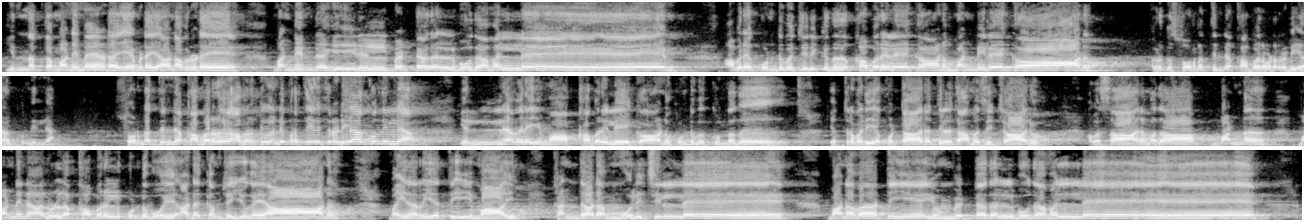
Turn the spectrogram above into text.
ഇന്നത്തെ മണിമേട എവിടെയാണ് അവരുടെ? മണ്ണിന്റെ കീഴിൽ പെട്ടതത്ഭുതമല്ലേ? അവരെ കൊണ്ടുവച്ചിരിക്കുന്നത് കബറിലേക്കാണ് മണ്ണിലേക്കാണ്. അവർക്ക് സ്വർണത്തിന്റെ കബർ അവിടെ റെഡിയാക്കുന്നില്ല. സ്വർണത്തിന്റെ ഖബർ അവർക്ക് വേണ്ടി പ്രത്യേകിച്ച് റെഡിയാക്കുന്നില്ല. എല്ലാവരെയും ആ ഖബറിലേക്കാണ് കൊണ്ടുവെക്കുന്നത്. എത്ര വലിയ കൊട്ടാരത്തിൽ താമസിച്ചാലും അവസാനം അതാ മണ്ണ് മണ്ണിനാലുള്ള ഖബറിൽ കൊണ്ടുപോയി അടക്കം ചെയ്യുകയാണ്. മൈനറിയത്തീമായി കണ്ടടം ഒലിച്ചില്ലേ? മണവാട്ടിയെയും വിട്ടതത്ഭുതമല്ലേ?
